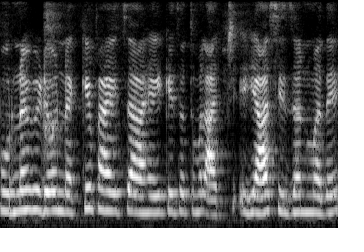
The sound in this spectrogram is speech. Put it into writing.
पूर्ण व्हिडिओ नक्की पाहायचा आहे की जर तुम्हाला आजचे या सीझनमध्ये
